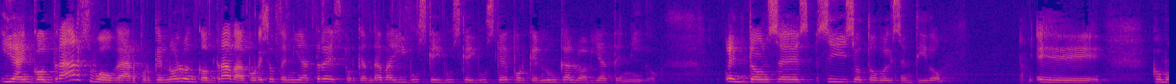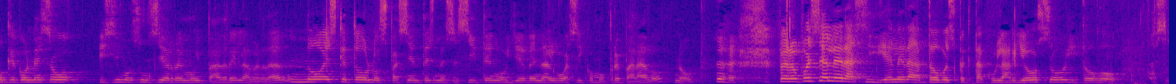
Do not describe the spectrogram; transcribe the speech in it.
y a encontrar su hogar, porque no lo encontraba, por eso tenía tres, porque andaba ahí, busque y busque y busque, porque nunca lo había tenido. Entonces, sí hizo todo el sentido. Eh, como que con eso hicimos un cierre muy padre, la verdad. No es que todos los pacientes necesiten o lleven algo así como preparado, no. Pero pues él era así, él era todo espectacularioso y todo así.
